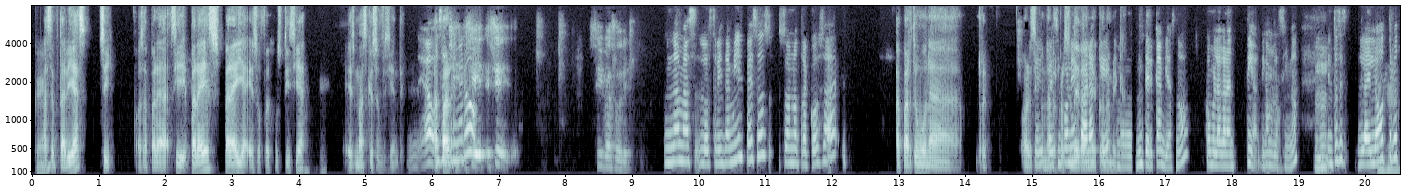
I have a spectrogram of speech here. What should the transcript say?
ok, ¿Aceptarías? Sí. O sea, para, sí, para, es, para ella eso fue justicia, ok. es más que suficiente. Ah, O sea, Aparte- primero, Sí, sí, sí, vas, Adri. nada más, los 30 mil pesos son otra cosa Aparte hubo una, ahora sí, que que una reparación de daño que como intercambias, ¿no? Como la garantía, digámoslo así, ¿no? Entonces, la, el otro,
